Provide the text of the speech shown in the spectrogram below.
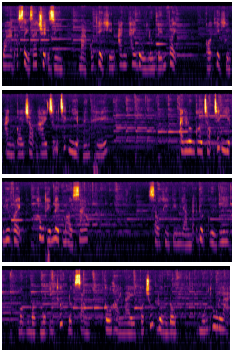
qua đã xảy ra chuyện gì mà có thể khiến anh thay đổi lớn đến vậy Có thể khiến anh coi trọng hai chữ trách nhiệm đến thế Anh luôn coi trọng trách nhiệm như vậy, không thấy mệt mỏi sao? Sau khi tin nhắn đã được gửi đi, Mộc Mộc mới ý thức được rằng câu hỏi này có chút đường đột, muốn thu lại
